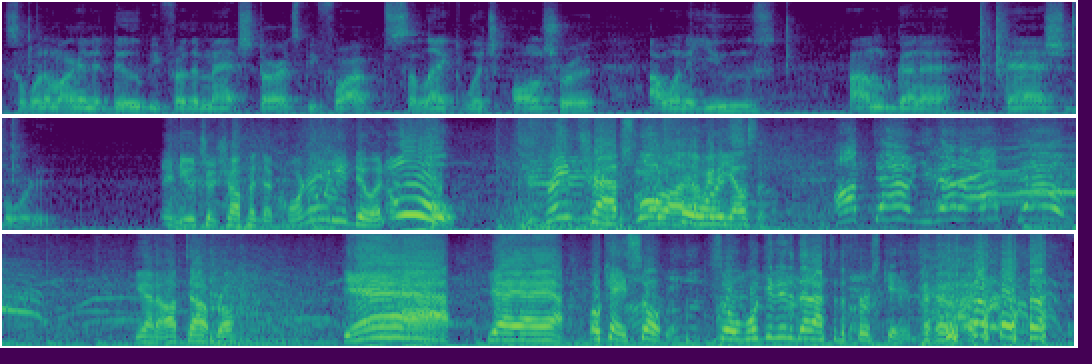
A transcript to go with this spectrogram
So what am I gonna do before the match starts, before I select which Ultra I wanna use? I'm gonna dashboard it. And neutral jump in the corner, what are you doing? Ooh! Frame trap, slow forward. Opt out, you gotta opt out! You gotta opt out, bro. Yeah! Yeah, yeah, yeah. Okay, so so we'll get into that after the first game.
